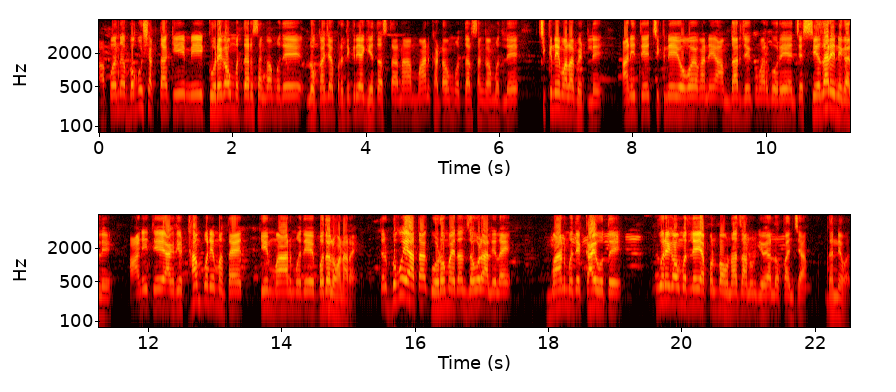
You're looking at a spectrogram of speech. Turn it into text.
आपण बघू शकता की मी कोरेगाव मतदारसंघामध्ये लोकांच्या प्रतिक्रिया घेत असताना मान खटाव मतदारसंघामधले चिकणे मला भेटले आणि ते चिकणे योगायोगाने आमदार जयकुमार गोरे यांचे शेजारी निघाले आणि ते अगदी ठामपणे म्हणतायत की मानमध्ये बदल होणार आहे. तर बघूया आता घोडं मैदान जवळ आलेलं आहे. मानमध्ये काय होतंय? कोरेगाव मधले आपण भावना जाणून घेऊया लोकांच्या. धन्यवाद.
